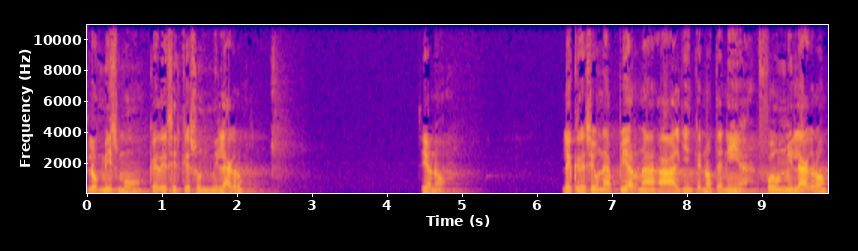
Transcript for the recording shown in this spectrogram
lo mismo que decir que es un milagro? ¿Sí o no? Le creció una pierna a alguien que no tenía. ¿Fue un milagro?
